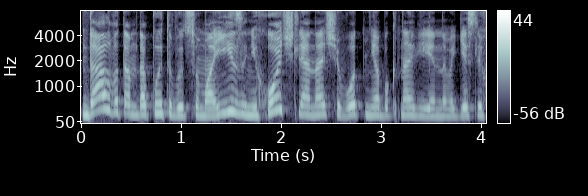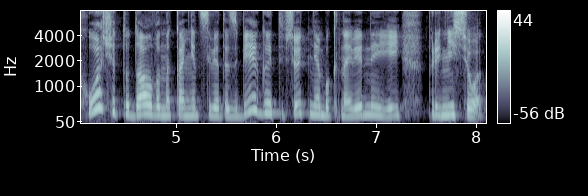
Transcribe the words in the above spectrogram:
Далва там допытывается у Маизы, не хочет ли она чего-то необыкновенного. Если хочет, то Далва наконец света сбегает и все это необыкновенное ей принесет.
